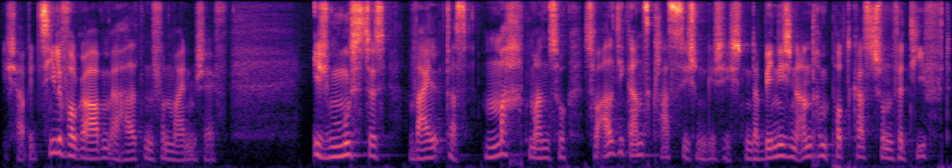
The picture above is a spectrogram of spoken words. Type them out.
ich habe Zielvorgaben erhalten von meinem Chef ich muss das, weil das macht man so. So all die ganz klassischen Geschichten. Da bin ich in anderen Podcasts schon vertieft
